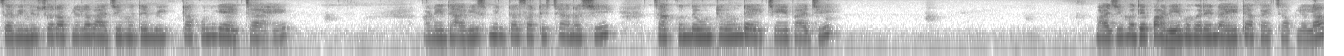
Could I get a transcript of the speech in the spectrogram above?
चवीनुसार आपल्याला भाजीमध्ये मीठ टाकून घ्यायचं आहे. आणि दहा वीस मिनटासाठी छान अशी झाकून देऊन ठेवून द्यायची आहे भाजी. भाजीमध्ये पाणी वगैरे नाही टाकायचं आपल्याला.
